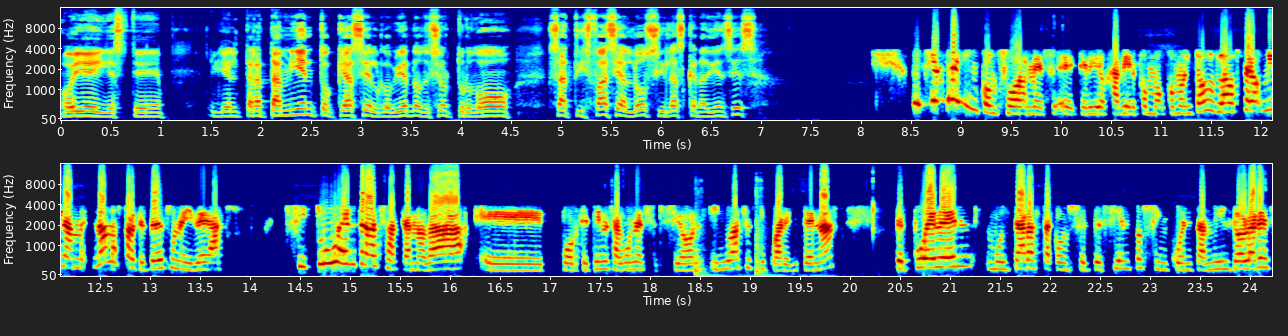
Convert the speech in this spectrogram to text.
Oye, y este y el tratamiento que hace el gobierno del señor Trudeau satisface a los y las canadienses? Pues siempre hay inconformes, eh, querido Javier, como, como en todos lados, pero mira, nada más para que te des una idea, si tú entras a Canadá eh, porque tienes alguna excepción y no haces tu cuarentena, te pueden multar hasta con 750 mil dólares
